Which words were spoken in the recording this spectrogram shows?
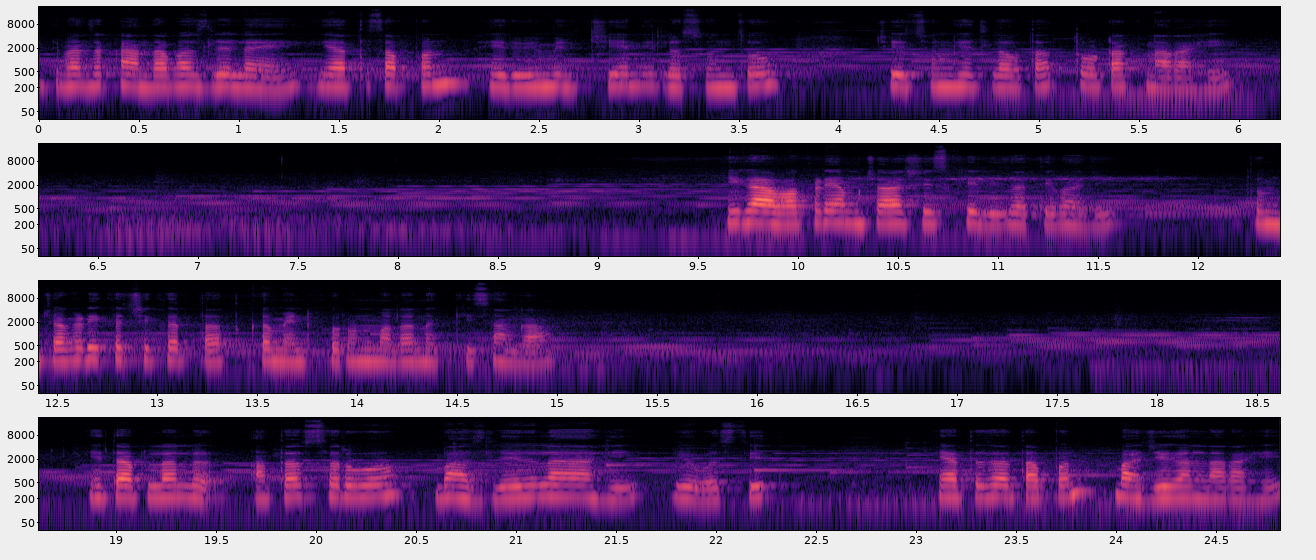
इथे माझा कांदा भाजलेला आहे. यातच आपण हिरवी मिरची आणि लसूण जो चेचून घेतला होता तो टाकणार आहे. ही गावाकडे आमच्या अशीच केली जाते भाजी. तुमच्याकडे कशी करतात कमेंट करून मला नक्की सांगा. इथं आपला ल आता सर्व भाजलेलं आहे व्यवस्थित. यातच आता आपण भाजी घालणार आहे.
